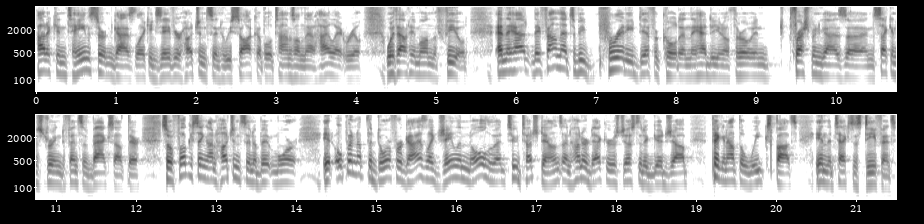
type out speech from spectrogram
how to contain certain guys like Xavier Hutchinson, who we saw a couple of times on that highlight reel, without him on the field. And they had they found that to be pretty difficult, and they had to you know throw in freshman guys uh, and second string defensive backs out there. So focusing on Hutchinson a bit more, it opened up the door for guys like Jalen Noel, who had two touchdowns, and Hunter Dekkers just did a good job picking out the weak spots in the Texas defense.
